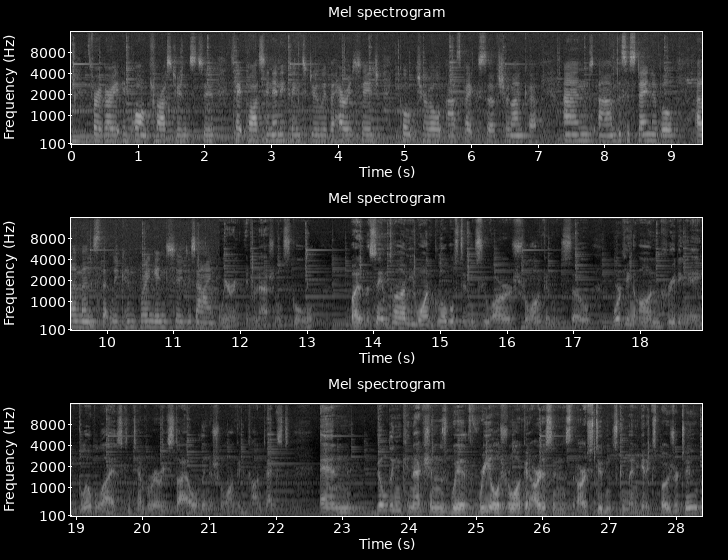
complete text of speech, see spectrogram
It's very, very important for our students to take part in anything to do with the heritage, cultural aspects of Sri Lanka and um, the sustainable elements that we can bring into design. We're an international school, but at the same time, you want global students who are Sri Lankan. So, working on creating a globalized contemporary style within a Sri Lankan context and building connections with real Sri Lankan artisans that our students can then get exposure to.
